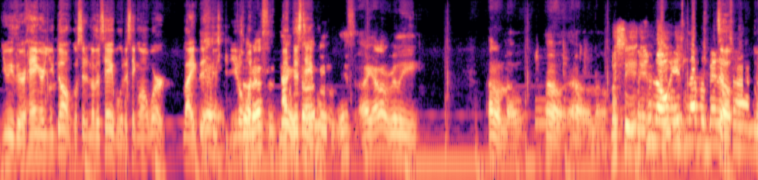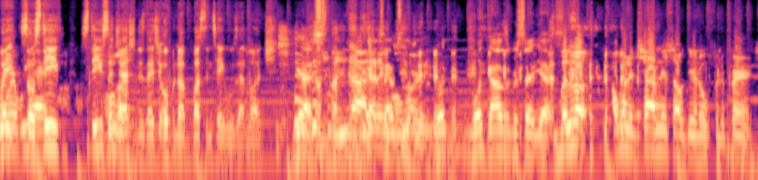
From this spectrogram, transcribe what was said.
You either hang or you don't. Go sit at another table. This ain't gonna work. Like Yeah. you don't so want not thing. this so, table. I mean, it's like I don't really, I don't know. I don't, I don't know. But see, But it- you know, it's never been So, a time. to Wait, where we so had- Steve, Steve's Hold up. suggestion is they should open up busting tables at lunch. Yes, Nah, that yes, ain't gonna work. one one thousand percent yes. But look, I want to chime this out there though for the parents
